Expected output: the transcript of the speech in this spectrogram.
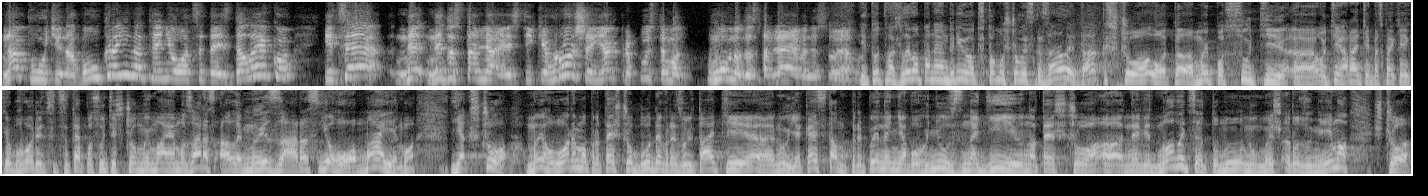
на Путіна, бо Україна для нього це десь далеко, і це не, не доставляє стільки грошей, як припустимо, умовно доставляє Венесуела. І тут важливо, пане Андрію, от в тому, що ви сказали, так що от е, ми по суті, е, оті гарантії безпеки, які обговорюються, це те по суті, що ми маємо зараз, але ми зараз його маємо. Якщо ми говоримо про те, що буде в результаті е, ну якесь там припинення вогню з надією на те, що не відновиться, тому ну ми ж розуміємо, що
